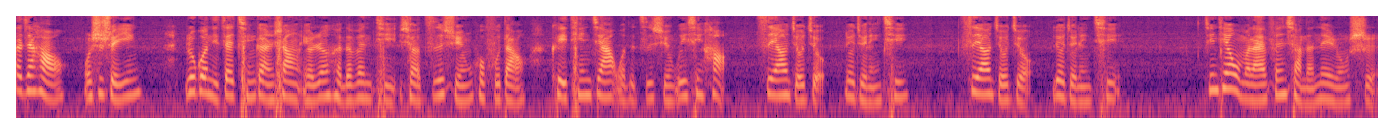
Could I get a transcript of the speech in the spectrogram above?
大家好，我是水英。如果你在情感上有任何的问题需要咨询或辅导，可以添加我的咨询微信号：四幺九九六九零七，四幺九九六九零七。今天我们来分享的内容是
